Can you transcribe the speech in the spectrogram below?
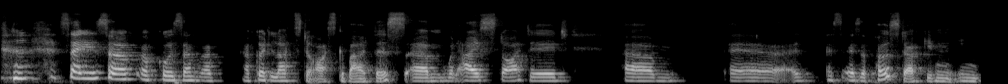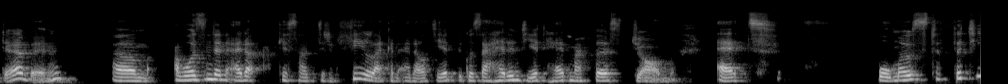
so, so of course, I've, I've, I've got lots to ask about this. Um, when I started um, uh, as, as, a postdoc in, in Durban, um, I wasn't an adult. I guess I didn't feel like an adult yet because I hadn't yet had my first job at almost 30.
